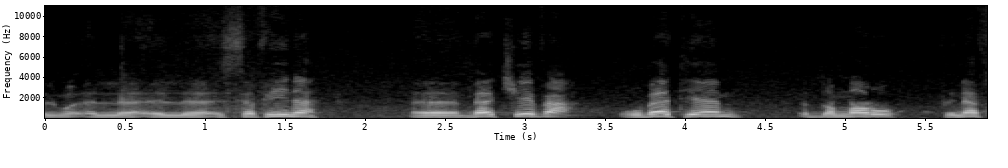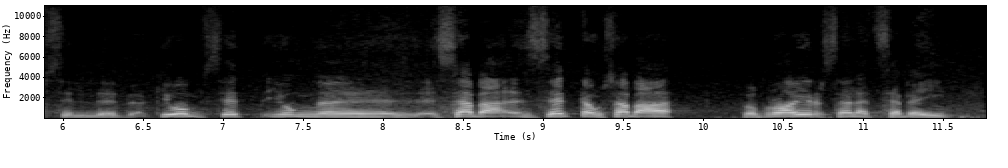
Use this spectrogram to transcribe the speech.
السفينة بات شيفع وبات يام اتدمروا في نفس ال- يوم ست يوم 7 6 و7 فبراير سنة 70 آه،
